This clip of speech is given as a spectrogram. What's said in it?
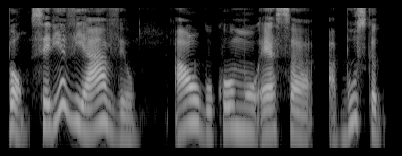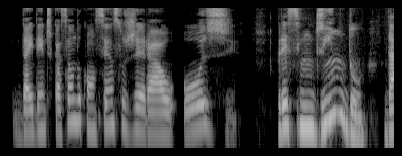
Bom, seria viável algo como essa a busca da identificação do consenso geral hoje, prescindindo da,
